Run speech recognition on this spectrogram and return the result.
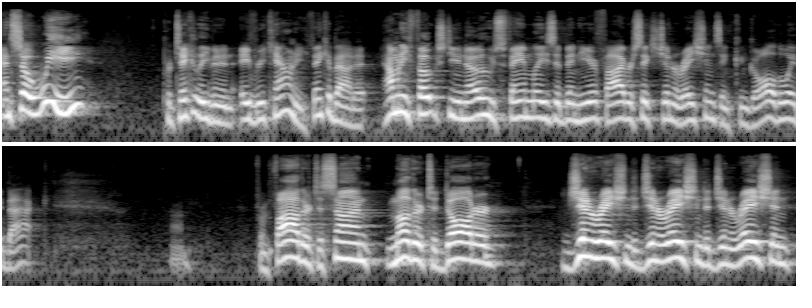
And so we, particularly even in Avery County, think about it. How many folks do you know whose families have been here five or six generations and can go all the way back? Um, from father to son, mother to daughter, generation to generation to generation,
